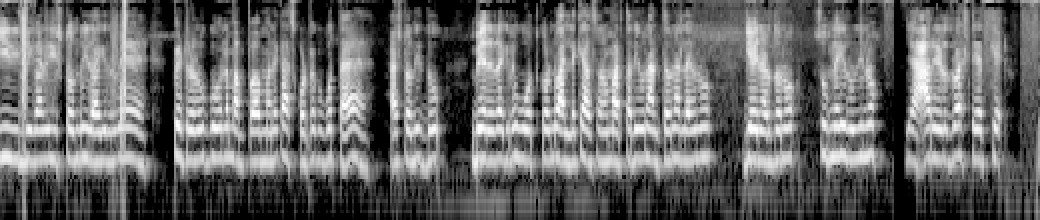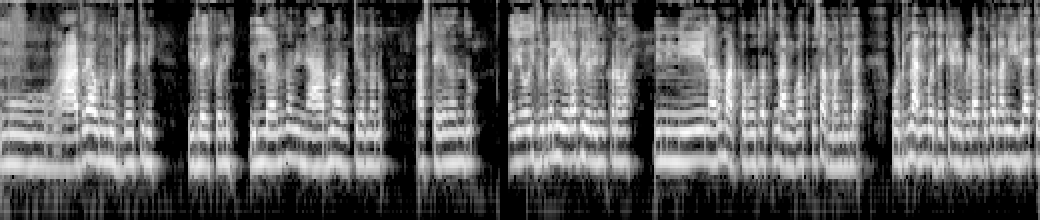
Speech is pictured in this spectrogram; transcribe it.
ಈ ಇಲ್ಲಿಗ ಇಷ್ಟೊಂದು ಇದಾಗಿದ್ರೆ ಪೆಟ್ರೋಲ್ಗೂ ನಮ್ಮ ಅಪ್ಪ ಮನೆ ಕಾಸು ಕೊಡ್ಬೇಕು ಗೊತ್ತಾ? ಅಷ್ಟೊಂದು ಇದ್ದು ಬೇರೆದಾಗಿರೋ ಓದ್ಕೊಂಡು ಅಲ್ಲೇ ಕೆಲಸ ಮಾಡ್ತಾರೆ, ಇವನು ಅಂಥವನಲ್ಲ ಇವನು ಗೇನರ್ದನು ಸುಮ್ಮನೆ ಇರು ಯಾರು ಹೇಳಿದ್ರು ಅಷ್ಟೇ ಅದಕ್ಕೆ ಆದರೆ ಅವ್ನು ಮದುವೆ ಆಯ್ತೀನಿ ಈ ಲೈಫಲ್ಲಿ ಇಲ್ಲ ಅಂದ್ರೆ ನಾನು ಯಾರನ್ನೂ ಆಗಕ್ಕಿಲ್ಲ ನಾನು. ಅಷ್ಟೇ ನಂದು. ಅಯ್ಯೋ, ಇದ್ರ ಮೇಲೆ ಹೇಳೋದು ಹೇಳಿನಿ ಕಣವ ನೀನು ಇನ್ನೇನಾದ್ರು ಮಾಡ್ಕೋಬೋದು ಅದಕ್ಕೆ ನನಗೂ ಅದಕ್ಕೂ ಸಂಬಂಧ ಇಲ್ಲ. ಒಟ್ಟು ನನ್ನ ಮಧ್ಯೆ ಕೇಳಿಬಿಡ. ಬೇಕಾದ್ರೆ ನಾನು ಇಲ್ಲ ಅತ್ತೆ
